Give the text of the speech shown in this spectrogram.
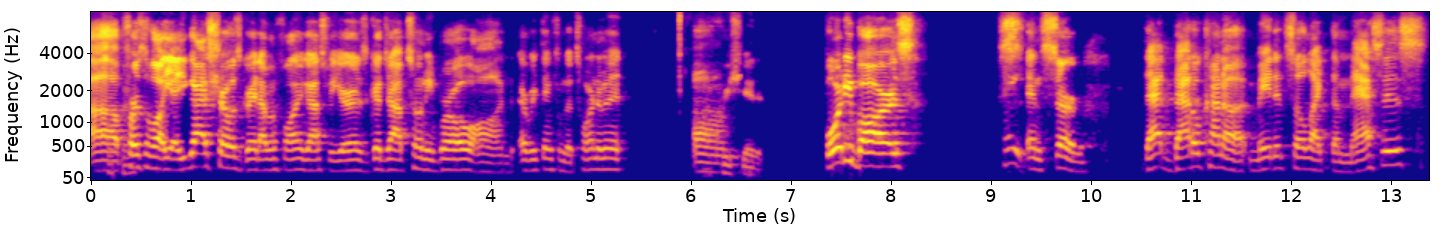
Uh, Okay. First of all, yeah, you guys' show is great. I've been following you guys for years. Good job, Tony, bro, on everything from the tournament. Um, Appreciate it. 40 Barrs Hey. and serve. That battle kind of made it so like the masses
